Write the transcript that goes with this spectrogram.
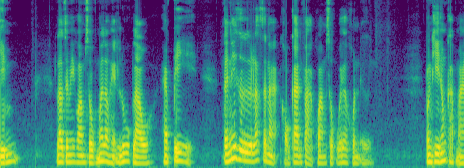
ยิ้ม เราจะมีความสุขเมื่อเราเห็นลูกเราแฮปปี้ แต่นี่คือลักษณะของการฝากความสุขไว้กับคนอื่น บางทีต้องกลับมา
